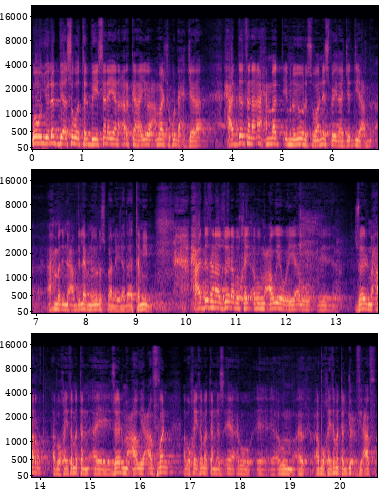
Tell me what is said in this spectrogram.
wahu yulabi asagoo talbiyaysanayaana arkahayo acmaasha ku dhex jira xadaana axmed ibnu yuunus waa nisba ilaa jadii axmed ibn cabdilah ibn yuunus baa la yidhahda atamiim xadaana zuhayr abu mucaawiya weeye abu زهير بن حرب أبو خيثمة زهير معاوية عفوا أبو خيثمة النس... أبو أبو أبو خيثمة الجعفي عفوا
